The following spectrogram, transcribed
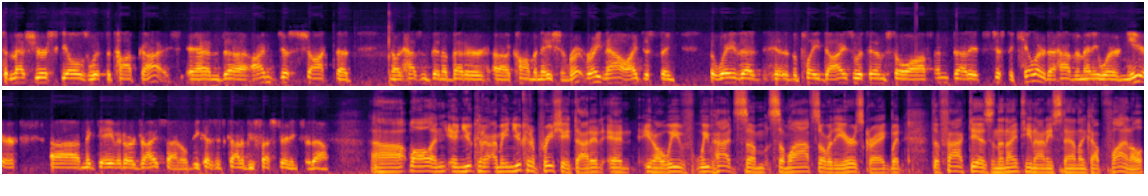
to mesh your skills with the top guys. And uh, I'm just shocked that you know it hasn't been a better uh, combination. Right, right now, I just think the way that the play dies with him so often that it's just a killer to have him anywhere near uh, McDavid or Draisaitl because it's got to be frustrating for them. Uh, well, and, and you can, I mean, you can appreciate that, and, and you know we've we've had some some laughs over the years, Craig. But the fact is, in the 1990 Stanley Cup Final,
